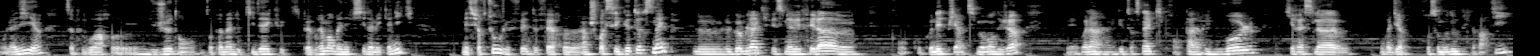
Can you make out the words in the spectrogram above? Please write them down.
on l'a dit, hein, ça peut voir euh, du jeu dans, dans, pas mal de petits decks qui peuvent vraiment bénéficier de la mécanique, mais surtout le fait de faire, euh, un, je crois que c'est Gutter Snipe, le, le, gobelin qui fait ce même effet-là, qu'on qu connaît depuis un petit moment déjà, mais voilà, un Gutter Snipe qui prend pas de removal, qui reste là, on va dire grosso modo toute la partie,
